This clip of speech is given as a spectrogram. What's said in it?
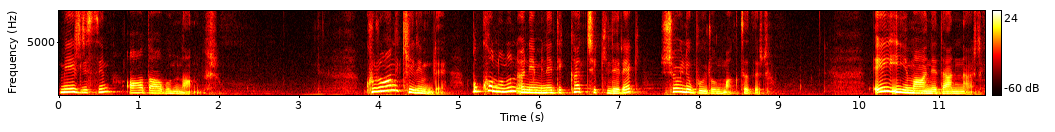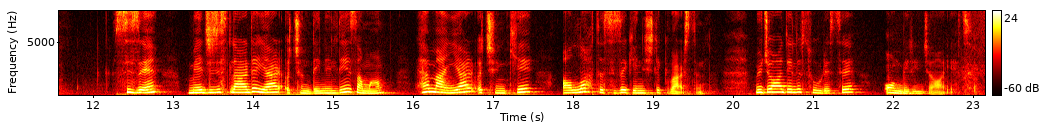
meclisin adabındandır. Kur'an-ı Kerim'de bu konunun önemine dikkat çekilerek şöyle buyurulmaktadır. Ey iman edenler! Size meclislerde yer açın denildiği zaman hemen yer açın ki Allah da size genişlik versin. Mücadele Suresi 11. ayet.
